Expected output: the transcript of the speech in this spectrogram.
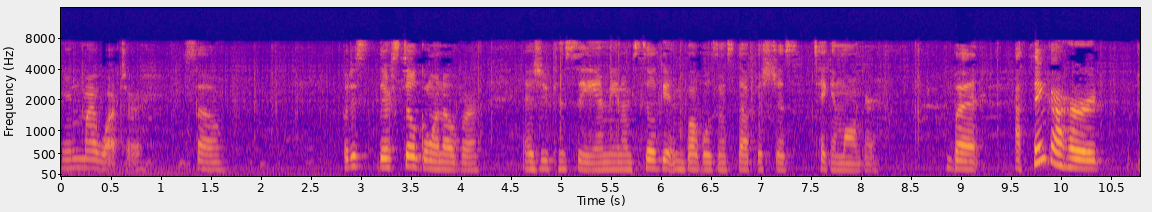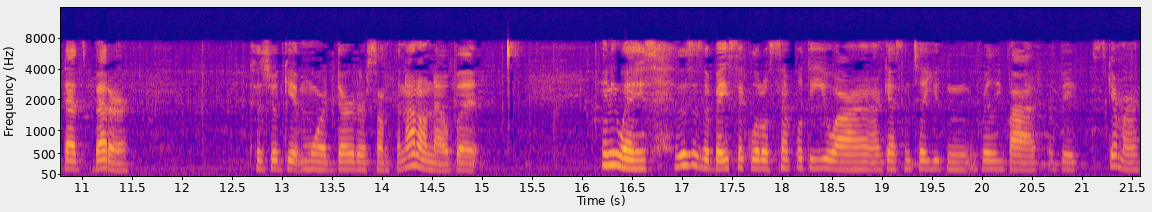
in my water. So, but it's they're still going over, as you can see. I mean, I'm still getting bubbles and stuff. It's just taking longer. But I think I heard that's better because you'll get more dirt or something. I don't know, but anyways, this is a basic little simple DUI, I guess, until you can really buy a big skimmer.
